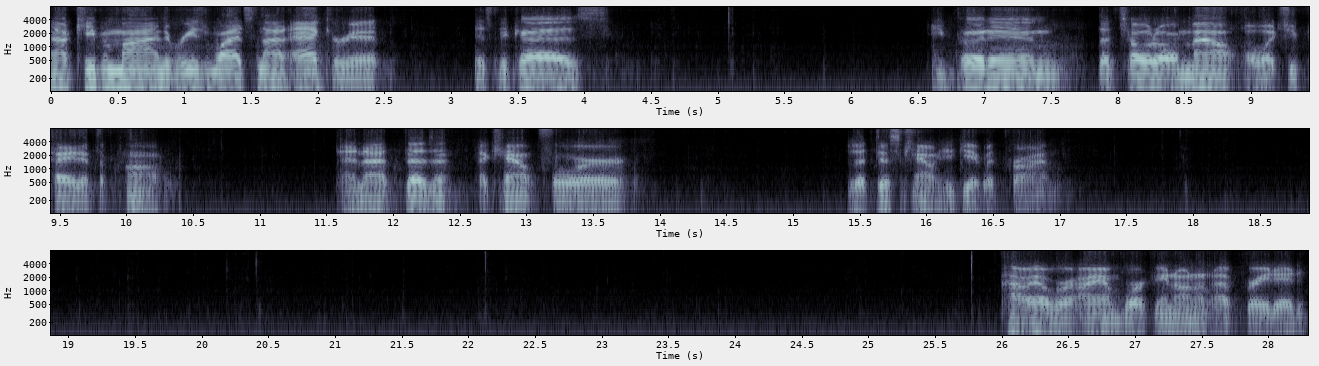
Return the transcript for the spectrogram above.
Now, keep in mind, the reason why it's not accurate is because you put in the total amount of what you paid at the pump. And that doesn't account for the discount you get with Prime. However, I am working on an upgraded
